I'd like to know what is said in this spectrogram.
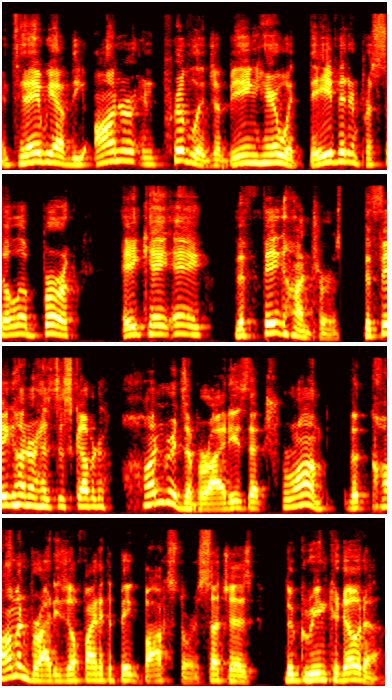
And today we have the honor and privilege of being here with David and Priscilla Burke, aka the Fig Hunters. The Fig Hunter has discovered hundreds of varieties that trump the common varieties you'll find at the big box stores, such as the green Kadota,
